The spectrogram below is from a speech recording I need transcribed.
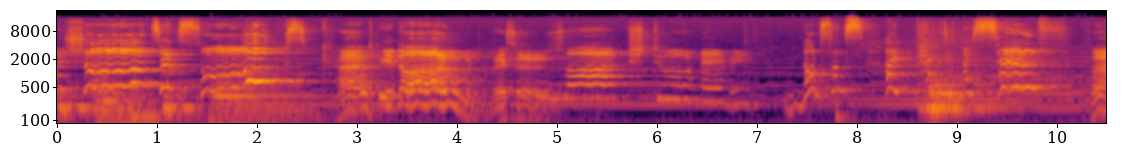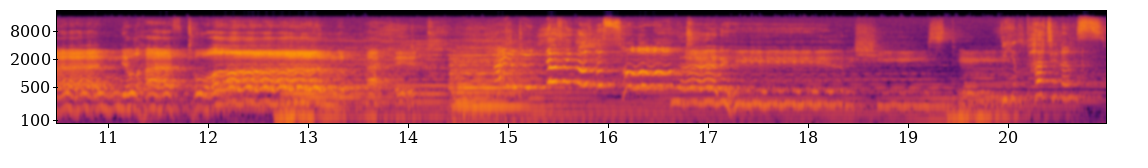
and shirts and socks? Can't be done, and Mrs. Much too heavy. Nonsense! I packed it myself. Then you'll have to unpack it. I'll do nothing of the sort. Then here she stays. The impertinence!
